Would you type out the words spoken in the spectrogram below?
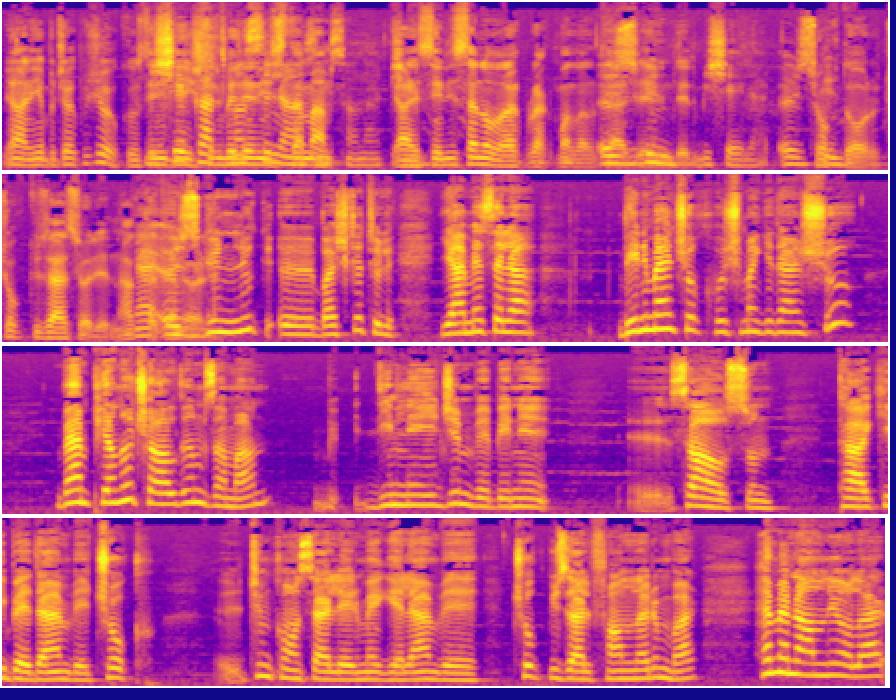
Yani yapacak bir şey yok. Seni şey değiştirmelerini istemem. Yani seni sen olarak bırakmalarını özgün tercih ederim dedim. bir şeyler. Özgün. Çok doğru. Çok güzel söyledin. Hakikaten yani özgünlük öyle. başka türlü. Yani mesela benim en çok hoşuma giden şu ben piyano çaldığım zaman dinleyicim ve beni e, sağ olsun takip eden ve çok e, tüm konserlerime gelen ve çok güzel fanlarım var. Hemen anlıyorlar.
